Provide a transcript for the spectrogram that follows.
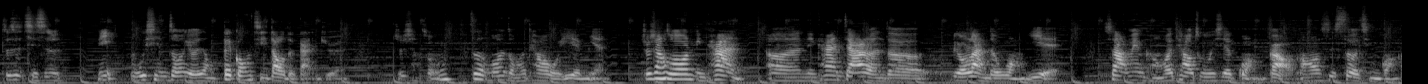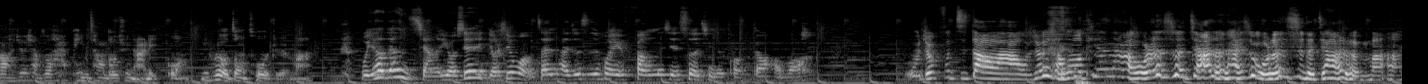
就是其实你无形中有一种被攻击到的感觉，就想说，嗯，这种东西怎么会跳到我页面？就像说，你看，嗯、你看家人的浏览的网页上面可能会跳出一些广告，然后是色情广告，你就想说他平常都去哪里逛？你会有这种错觉吗？不要这样子讲，有些有些网站它就是会放那些色情的广告，好不好？我就不知道啊，我就会想说，天哪，我认识的家人还是我认识的家人吗？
